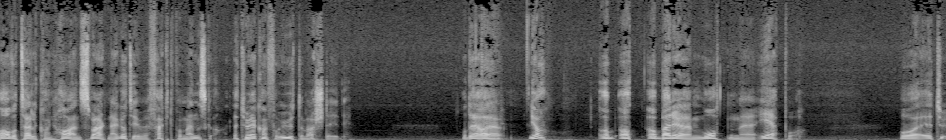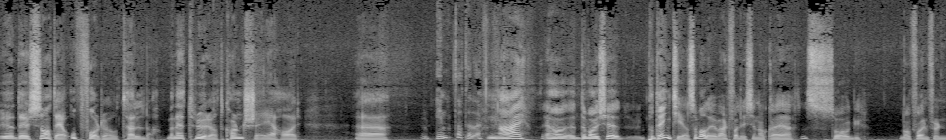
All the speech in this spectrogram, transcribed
av og til kan ha en svært negativ effekt på mennesker. Jeg tror jeg kan få ut det verste i dem. Og det har jeg Ja. Av, bare måten jeg er på. Og jeg, det er jo ikke sånn at jeg oppfordrer henne til det, men jeg tror at kanskje jeg har eh, Hinta til det. Nei, har, det var ikke På den tida så var det i hvert fall ikke noe jeg så noen form for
